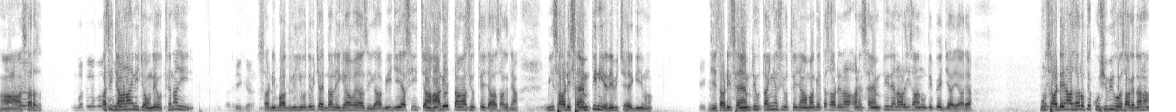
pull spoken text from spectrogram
ਹਾਂ ਸਰ ਮਤਲਬ ਅਸੀਂ ਜਾਣਾ ਹੀ ਨਹੀਂ ਚਾਹੁੰਦੇ ਉੱਥੇ ਨਾ ਜੀ। ਠੀਕ ਹੈ। ਸਾਡੀ ਬਦਲੀ ਜੀ ਉਹਦੇ ਵਿੱਚ ਇਦਾਂ ਲਿਖਿਆ ਹੋਇਆ ਸੀਗਾ ਵੀ ਜੇ ਅਸੀਂ ਚਾਹਾਂਗੇ ਤਾਂ ਅਸੀਂ ਉੱਥੇ ਜਾ ਸਕਦੇ ਹਾਂ। ਵੀ ਸਾਡੀ ਸਹਿਮਤੀ ਨਹੀਂ ਇਹਦੇ ਵਿੱਚ ਹੈਗੀ ਹੁਣ। ਜੇ ਸਾਡੀ ਸਹਿਮਤੀ ਤਾਂ ਹੀ ਅਸੀਂ ਉੱਥੇ ਜਾਵਾਂਗੇ ਤਾਂ ਸਾਡੇ ਨਾਲ ਅਣਸਹਿਮਤੀ ਦੇ ਨਾਲ ਹੀ ਸਾਨੂੰ ਉੱਥੇ ਭੇਜਿਆ ਜਾ ਰਿਹਾ। ਹੁਣ ਸਾਡੇ ਨਾਲ ਸਰ ਉੱਥੇ ਕੁਝ ਵੀ ਹੋ ਸਕਦਾ ਨਾ।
